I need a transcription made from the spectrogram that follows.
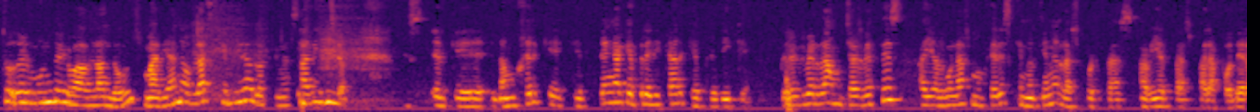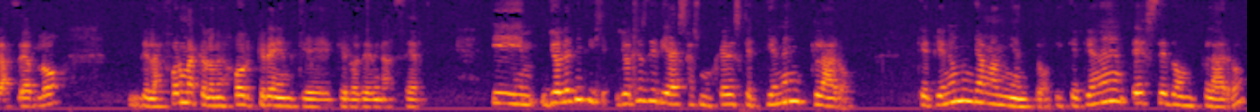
todo el mundo iba hablando, uy, Mariano Blázquez, mira lo que nos ha dicho el que la mujer que, tenga que predicar, que predique. Pero es verdad, muchas veces hay algunas mujeres que no tienen las puertas abiertas para poder hacerlo de la forma que a lo mejor creen que, lo deben hacer. Y yo, yo les diría a esas mujeres que tienen claro, que tienen un llamamiento y que tienen ese don claro,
